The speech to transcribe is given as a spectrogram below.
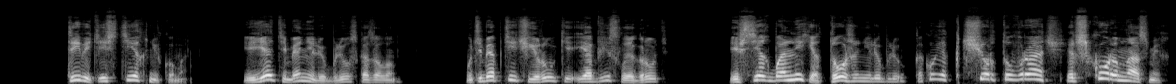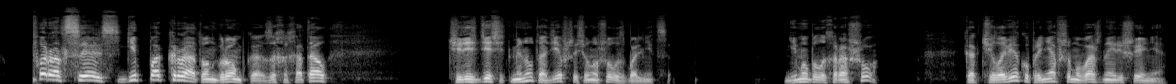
— Ты ведь из техникума, и я тебя не люблю, — сказал он. — У тебя птичьи руки и обвислая грудь. И всех больных я тоже не люблю. Какой я к черту врач! Это шкуром насмех! Парацельс! Гиппократ! Он громко захохотал. Через десять минут, одевшись, он ушел из больницы. Ему было хорошо, как человеку, принявшему важное решение.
